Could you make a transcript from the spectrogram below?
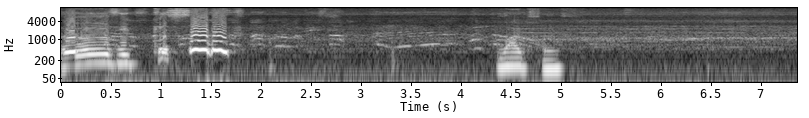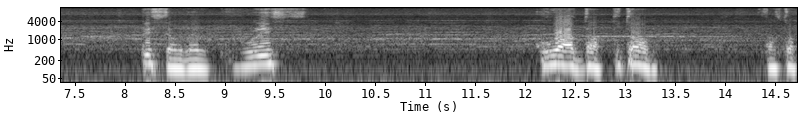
Oh, che sono? Like this. Pistol, man. with guarda, putain. Enfin,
